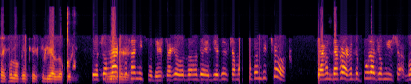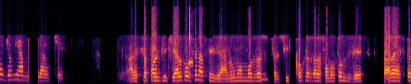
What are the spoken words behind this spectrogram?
সাইফুল হককে ক্লিয়ার করি তো তোমরা কোথায় নিচ্ছ দেশটাকে? ওর মধ্যে এদের সমর্থন দিচ্ছ? এখন দেখো এখন তো পুরো জমি জমি হামলা হচ্ছে। আরেকটা পয়েন্ট কি খেয়াল করছেন আপনি যে আনু মোহাম্মদরা শিক্ষকরা যারা সমর্থন দিছে তারা একটা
